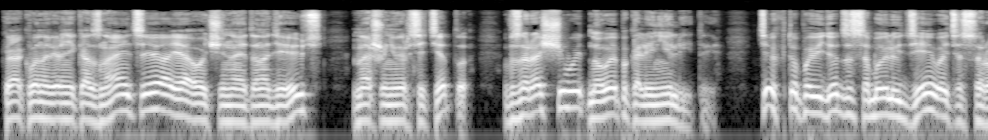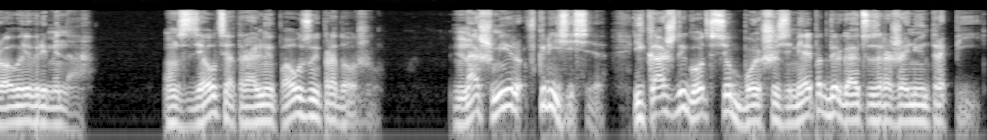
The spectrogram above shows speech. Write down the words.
«Как вы наверняка знаете, а я очень на это надеюсь, наш университет взращивает новое поколение элиты. Тех, кто поведет за собой людей в эти суровые времена». Он сделал театральную паузу и продолжил. «Наш мир в кризисе, и каждый год все больше земель подвергаются заражению энтропии.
